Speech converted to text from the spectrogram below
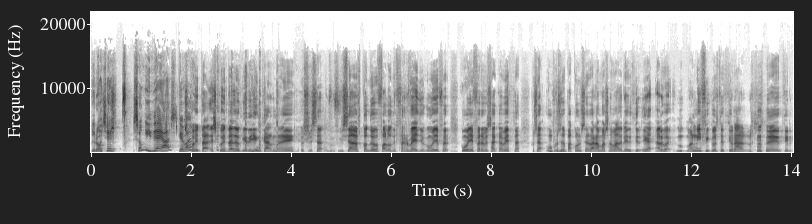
e coche es- son ideas que van... Escoita, escoita do que di encarna, eh? O sea, fixados cando eu falo de fervello, como lle, fer, como lle ferves a cabeza, o sea, un proceso para conservar a masa madre, é dicir, é algo magnífico, excepcional. é dicir,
